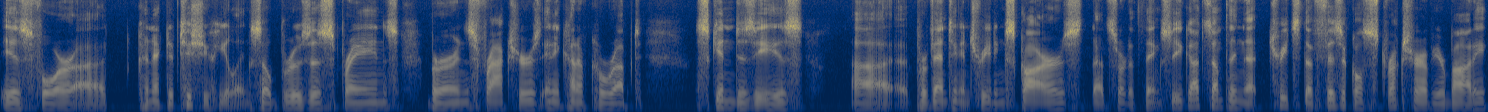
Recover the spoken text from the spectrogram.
is for uh, connective tissue healing. So bruises, sprains, burns, fractures, any kind of corrupt skin disease, uh, preventing and treating scars, that sort of thing. So you got something that treats the physical structure of your body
